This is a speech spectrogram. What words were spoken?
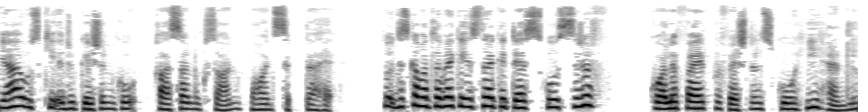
یا اس کی ایجوکیشن کو خاصا نقصان پہنچ سکتا ہے۔ تو جس کا مطلب ہے کہ اس طرح کے ٹیسٹ کو صرف کوالیفائڈ پروفیشنلس کو ہی ہینڈل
